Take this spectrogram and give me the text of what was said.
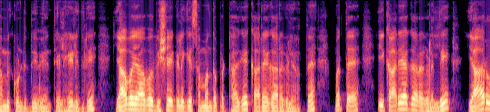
ಹಮ್ಮಿಕೊಂಡಿದ್ದೇವೆ ಅಂತೇಳಿ ಹೇಳಿದ್ರಿ. ಯಾವ ಯಾವ ವಿಷಯಗಳಿಗೆ ಸಂಬಂಧಪಟ್ಟ ಹಾಗೆ ಕಾರ್ಯಾಗಾರಗಳಿರುತ್ತೆ. ಮತ್ತು ಈ ಕಾರ್ಯಾಗಾರಗಳಲ್ಲಿ ಯಾರು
